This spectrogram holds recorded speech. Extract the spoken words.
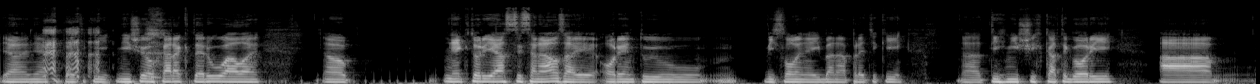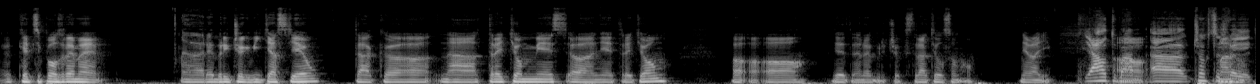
uh, nejaké preteky nižšieho charakteru, ale niektorí asi sa naozaj orientujú vyslovene iba na preteky tých nižších kategórií a keď si pozrieme rebríček výťastiev, tak na treťom mieste, nie treťom, o, o, o, kde je ten rebríček, stratil som ho, nevadí. Ja ho tu mám, uh, čo chceš vedieť?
